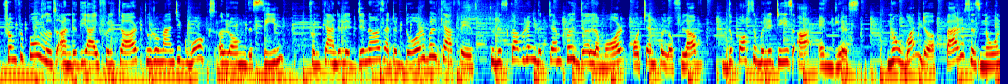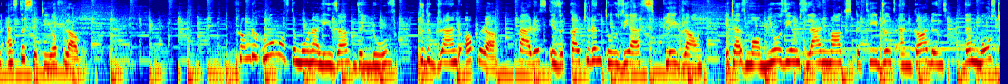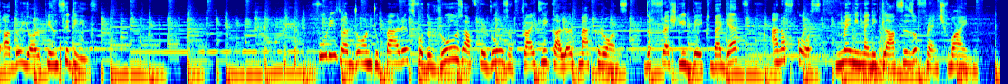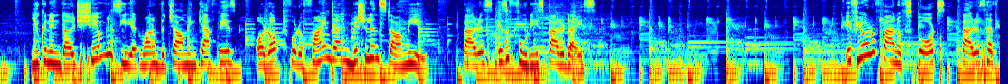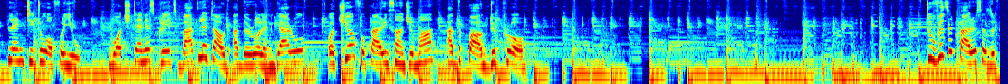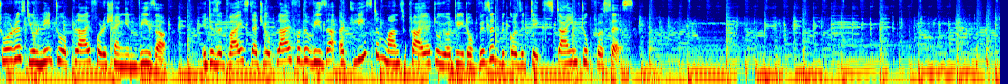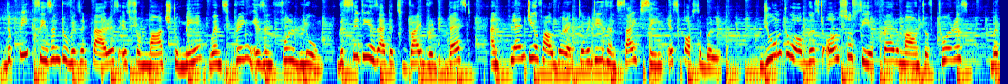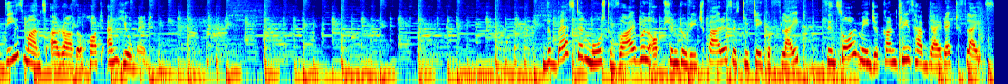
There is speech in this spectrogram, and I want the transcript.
From proposals under the Eiffel Tower to romantic walks along the Seine, from candlelit dinners at adorable cafes to discovering the Temple de l'Amour or Temple of Love, the possibilities are endless. No wonder Paris is known as the City of Love. From the home of the Mona Lisa, the Louvre, to the Grand Opera, Paris is a culture enthusiast's playground. It has more museums, landmarks, cathedrals, and gardens than most other European cities. Foodies are drawn to Paris for the rows after rows of brightly colored macarons, the freshly baked baguettes, and of course, many, many glasses of French wine. You can indulge shamelessly at one of the charming cafes or opt for a fine dine Michelin star meal. Paris is a foodie's paradise. If you're a fan of sports, Paris has plenty to offer you. Watch tennis greats battle it out at the Roland Garros or cheer for Paris Saint-Germain at the Parc des Pros. To visit Paris as a tourist, you'll need to apply for a Schengen visa. It is advised that you apply for the visa at least a month prior to your date of visit because it takes time to process. The peak season to visit Paris is from March to May when spring is in full bloom. The city is at its vibrant best and plenty of outdoor activities and sightseeing is possible. June to August also see a fair amount of tourists, but these months are rather hot and humid. The best and most viable option to reach Paris is to take a flight since all major countries have direct flights.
